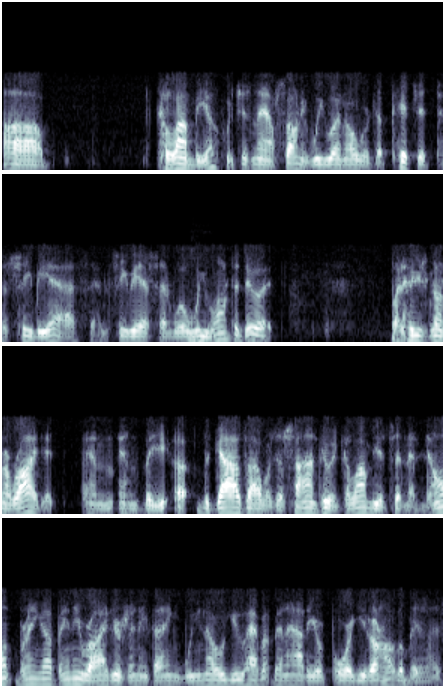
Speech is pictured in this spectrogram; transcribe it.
uh, Columbia, which is now Sony, we went over to pitch it to CBS, and CBS said, "Well, we mm-hmm. want to do it, but who's going to write it?" And and the uh, the guys I was assigned to at Columbia said, now, "Don't bring up any writers, anything. We know you haven't been out here before. You don't know the business."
